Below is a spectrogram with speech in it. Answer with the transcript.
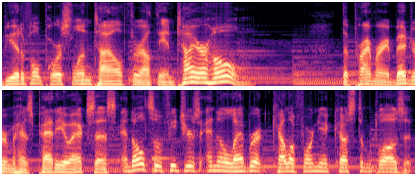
Beautiful porcelain tile throughout the entire home. The primary bedroom has patio access and also features an elaborate California custom closet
